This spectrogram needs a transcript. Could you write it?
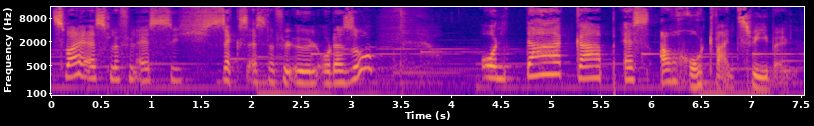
zwei Esslöffel Essig, sechs Esslöffel Öl oder so. Und da gab es auch Rotweinzwiebeln.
